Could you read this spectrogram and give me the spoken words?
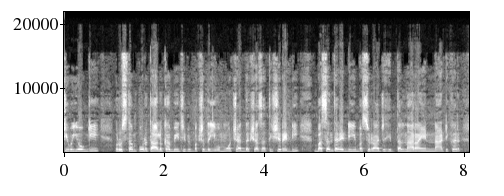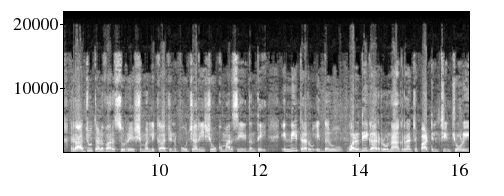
ಶಿವಯೋಗಿ, ರುಸ್ತಂಪುರ್ ತಾಲೂಕಾ ಬಿಜೆಪಿ ಪಕ್ಷದ ಯುವ ಮೋರ್ಚಾ ಅಧ್ಯಕ್ಷ ಸತೀಶ್ ರೆಡ್ಡಿ, ಬಸಂತ ರೆಡ್ಡಿ, ಬಸವರಾಜ ಹಿತ್ತಲ್, ನಾರಾಯಣ್ ನಾಟಿಕರ್, ರಾಜು ತಳವಾರ ಸುರೇಶ್, ಮಲ್ಲಿಕಾರ್ಜುನ ಪೂಜಾರಿ, ಶಿವಕುಮಾರ್ ಸೇರಿದಂತೆ ಇನ್ನಿತರರು ಇದ್ದರು. ವರದಿಗಾರರು ನಾಗರಾಜ್ ಪಾಟೀಲ್, ಚಿಂಚೋಳಿ.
